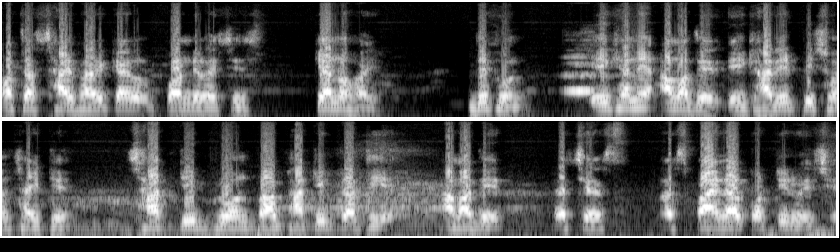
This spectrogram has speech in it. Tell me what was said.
অর্থাৎ সাইভারিক্যাল পন্ডেলাইসিস কেন হয়? দেখুন, এখানে আমাদের এই ঘাড়ের পিছন সাইডে সাতটি ব্রণ বা ভাটিব্রা দিয়ে আমাদের, হচ্ছে স্পাইনাল কর্ডটি রয়েছে,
